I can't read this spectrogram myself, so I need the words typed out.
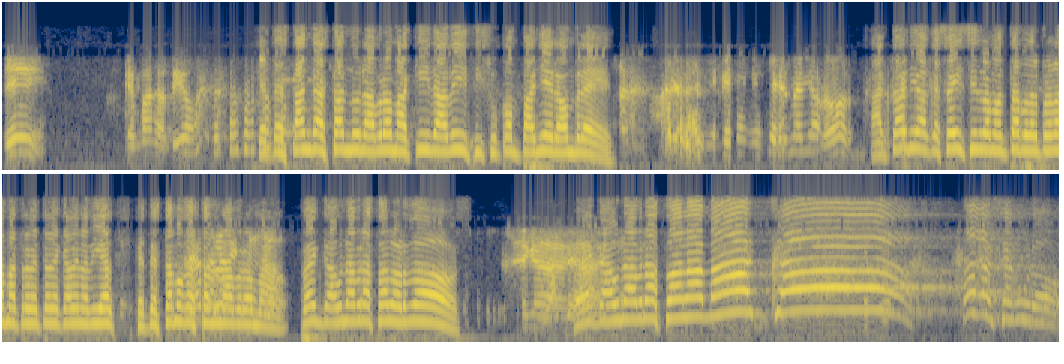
Sí. ¿Qué pasa, tío? Que te están gastando una broma aquí, David y su compañero, hombre. es este el mediador. Antonio, que soy Isidro Montalvo del programa Atrévete de Cadena Dial, que te estamos gastando una broma. Venga, un abrazo a los dos. Venga, Venga, un abrazo a la mancha. Paga el seguro.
